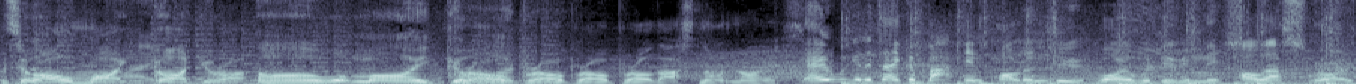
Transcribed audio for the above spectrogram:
the sooner. Oh, oh my god, you're right. Oh my god. Bro, bro, bro, bro, that's not nice. How are we gonna take a bath in pollen, dude? Why are we doing this? Oh, that's right,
